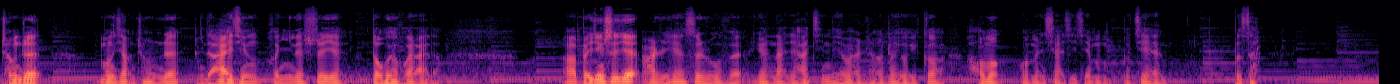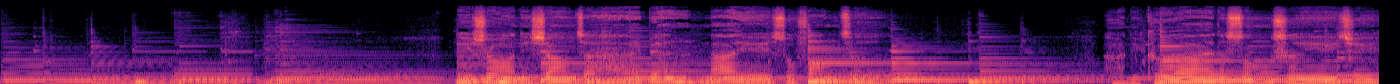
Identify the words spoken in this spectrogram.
成真，梦想成真，你的爱情和你的事业都会回来的。呃，北京时间二十一点四十五分，愿大家今天晚上能有一个好梦。我们下期节目不见不散。你说你想在海边买一所房子。可爱的松狮一起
